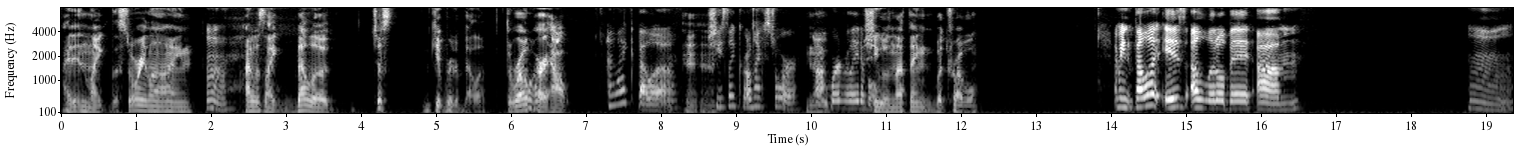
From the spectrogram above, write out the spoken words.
I didn't like the storyline. Mm. I was like, Bella, just get rid of Bella. Throw her out. I like Bella. Mm-mm. She's like girl next door. No, Awkward, relatable. She was nothing but trouble. I mean, Bella is a little bit um. Hmm.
